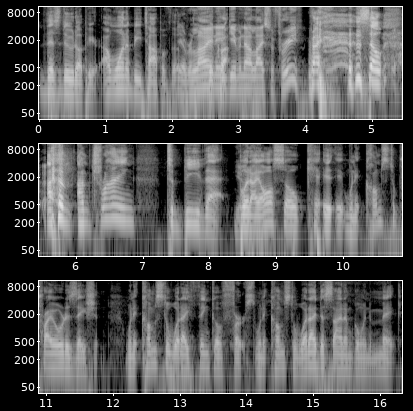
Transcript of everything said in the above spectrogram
this dude up here. I want to be top of the Yeah, Reliant the ain't giving out lights for free. right? so I'm I'm trying to be that, Yeah. but I also can it, it, when it comes to prioritization, when it comes to what I think of first, when it comes to what I decide I'm going to make,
